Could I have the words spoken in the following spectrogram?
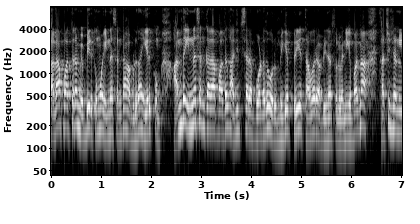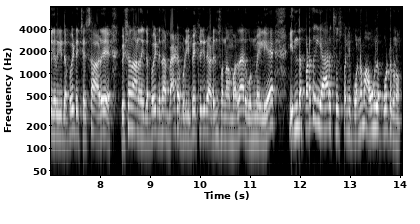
கதாபாத்திரம் எப்படி இருக்குமோ இன்னசென்ட்டாக அப்படி தான் இருக்கும். அந்த இன்னசென்ட் கதாபாத்திரம் அஜித் சாரை போட்டது ஒரு மிகப்பெரிய தவறு அப்படின்னு தான் சொல்லுவேன். நீங்கள் பார்த்தா சச்சின் டெண்டுல்கர் கிட்ட போயிட்டு செஸ் ஆடு விஸ்வநாதன் கிட்ட போயிட்டு தான் பேட்டை பிடிச்சி போய் கிரிக்கெட் ஆடுன்னு சொன்ன மாதிரி தான் இருக்கு உண்மையிலேயே. இந்த படத்துக்கு யாரை சூஸ் பண்ணி போடணுமோ அவங்கள போட்டுக்கணும்.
